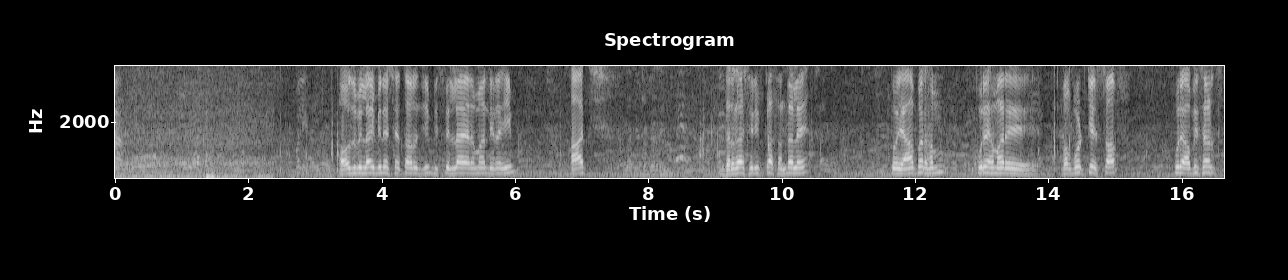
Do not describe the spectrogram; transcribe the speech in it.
शरीफ पढ़िए अज़बिल्लाशैतारजीम बिसमीम आज दरगाह शरीफ का संदल है। तो यहाँ पर हम पूरे हमारे वक्फ बोर्ड के स्टाफ, पूरे officers,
